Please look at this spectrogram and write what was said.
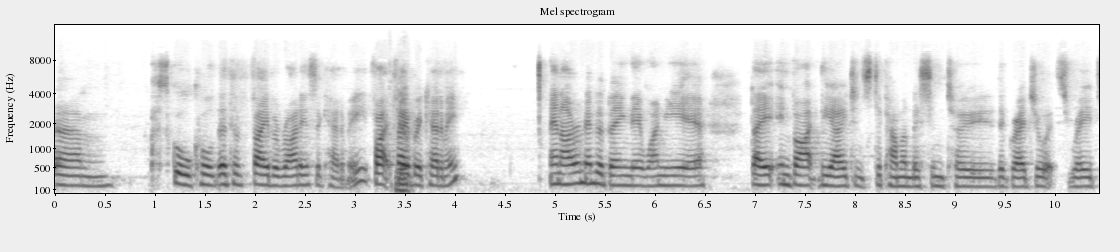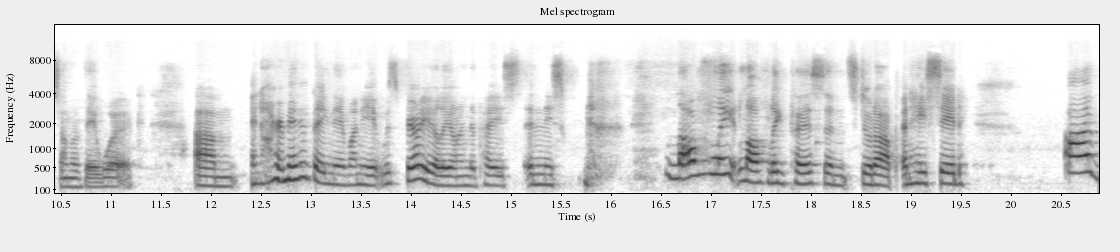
um, school called the Faber Writers Academy, Faber yep. Academy, and I remember being there one year. They invite the agents to come and listen to the graduates read some of their work. Um, and I remember being there one year. It was very early on in the piece, and this lovely, lovely person stood up and he said, I,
